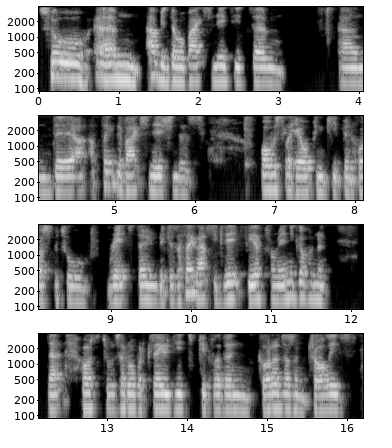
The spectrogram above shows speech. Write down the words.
So um, I've been double vaccinated, um, and uh, I think the vaccination is obviously helping keeping hospital rates down because I think that's a great fear from any government that hospitals are overcrowded, people are in corridors and trolleys. I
